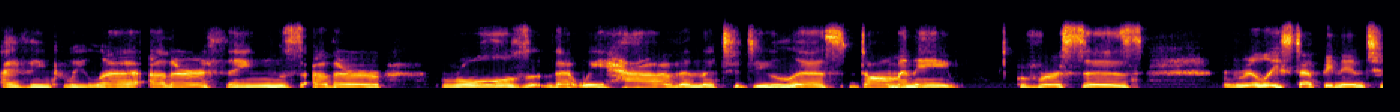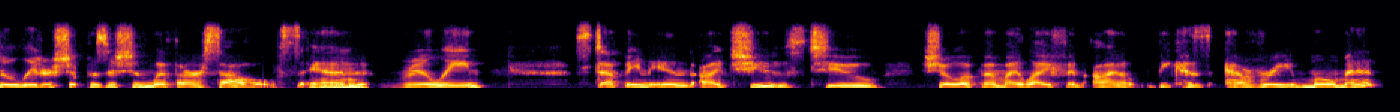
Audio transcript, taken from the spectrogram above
I think we let other things, other roles that we have in the to do list dominate versus really stepping into a leadership position with ourselves mm. and really stepping in. I choose to show up in my life, and I, because every moment,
